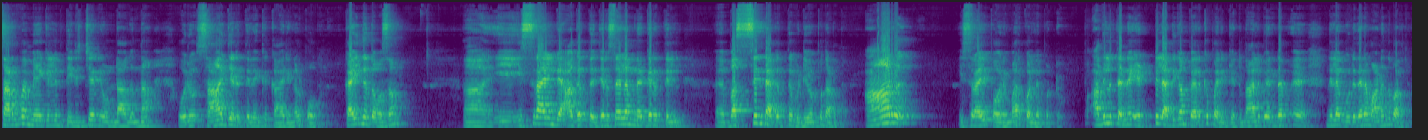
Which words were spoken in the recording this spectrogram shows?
സർവ മേഖലയിലും തിരിച്ചടി ഉണ്ടാകുന്ന ഒരു സാഹചര്യത്തിലേക്ക് കാര്യങ്ങൾ പോകുന്നു. കഴിഞ്ഞ ദിവസം ഈ ഇസ്രായേലിന്റെ അകത്ത് ജെറുസലം നഗരത്തിൽ ബസ്സിന്റെ അകത്ത് വെടിവെപ്പ് നടന്നു. ആറ് ഇസ്രായേൽ പൗരന്മാർ കൊല്ലപ്പെട്ടു. അതിൽ തന്നെ എട്ടിലധികം പേർക്ക് പരിക്കേറ്റു. നാല് പേരുടെ നില ഗുരുതരമാണെന്ന് പറഞ്ഞു.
